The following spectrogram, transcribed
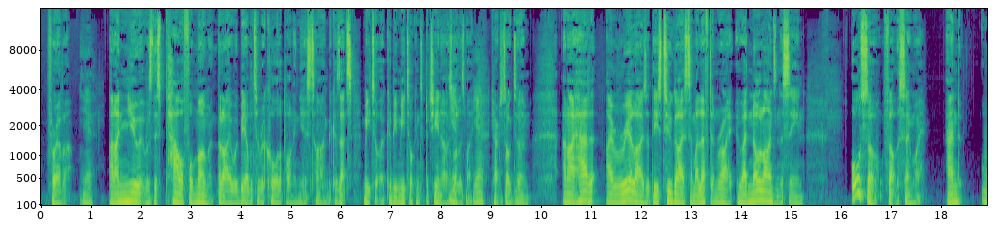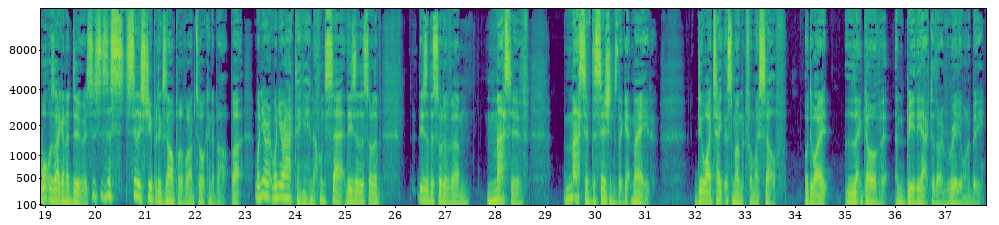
forever. Yeah. And I knew it was this powerful moment that I would be able to recall upon in years' time because that's me. To, it could be me talking to Pacino as Yeah, well as my yeah. character talking to him. And I had I realized that these two guys to my left and right who had no lines in the scene also felt the same way. And what was I going to do? This is a silly, stupid example of what I'm talking about. But when you're when you're acting in on set, these are the sort of these are the sort of um, massive, massive decisions that get made. Do I take this moment for myself, or do I let go of it and be the actor that I really want to be,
